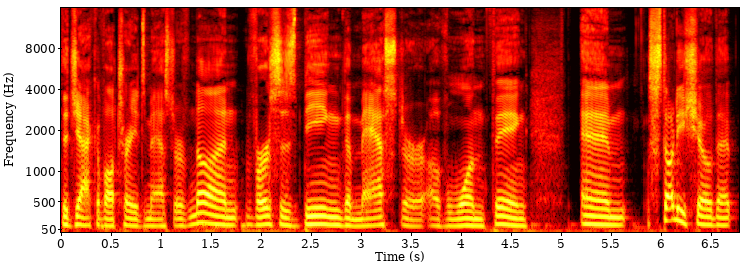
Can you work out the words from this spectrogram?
the jack of all trades master of none versus being the master of one thing. And studies show that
